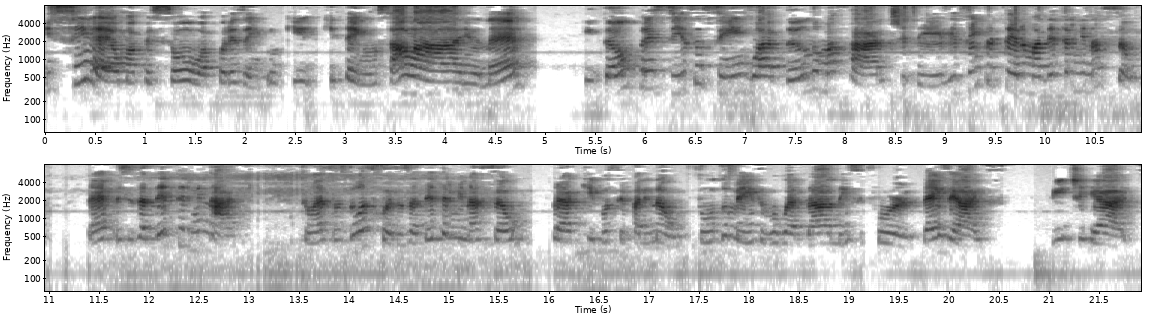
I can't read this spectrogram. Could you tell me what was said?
E se é uma pessoa, por exemplo, que, que tem um salário, né? Então precisa sim, guardando uma parte dele, sempre que você fale, não, todo mês eu vou guardar, nem se for 10 reais, 20 reais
